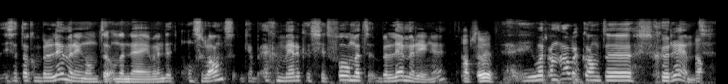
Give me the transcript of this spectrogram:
is dat ook een belemmering om te ondernemen. En ons land, ik heb echt gemerkt, het zit vol met belemmeringen. Absoluut. Je wordt aan alle kanten geremd.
